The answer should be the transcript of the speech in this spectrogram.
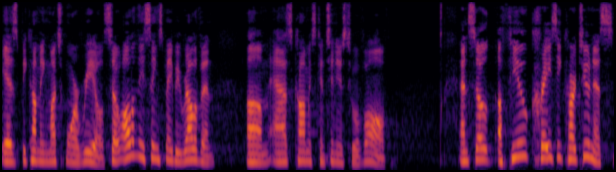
is becoming much more real. So all of these things may be relevant um, as comics continues to evolve. And so a few crazy cartoonists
